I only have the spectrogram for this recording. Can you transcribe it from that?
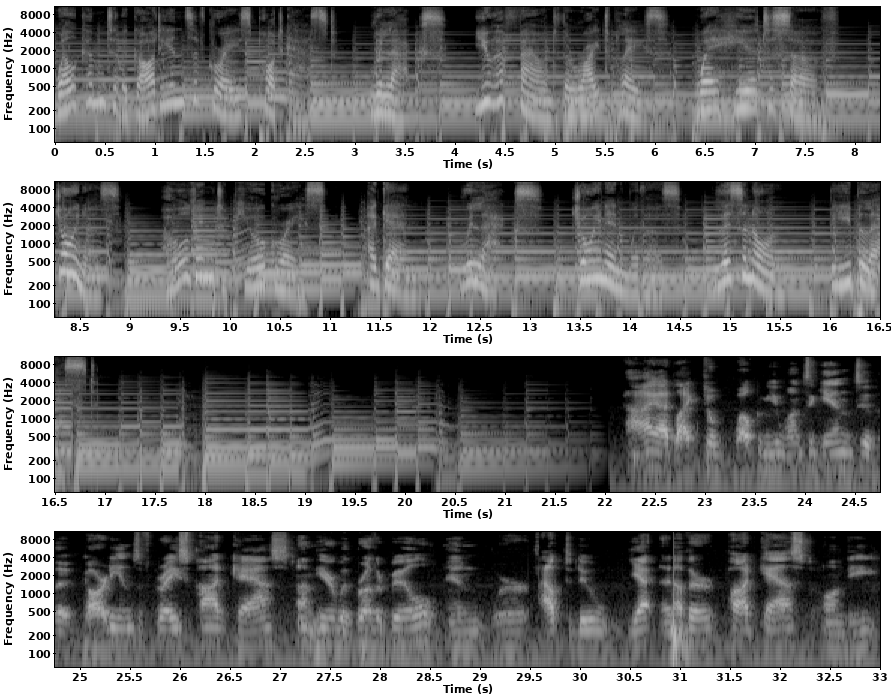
Welcome to the Guardians of Grace podcast. Relax. You have found the right place. We're here to serve. Join us, holding to pure grace. Again, relax. Join in with us. Listen on. Be blessed. I'd like to welcome you once again to the Guardians of Grace podcast. I'm here with Brother Bill, and we're out to do yet another podcast on the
